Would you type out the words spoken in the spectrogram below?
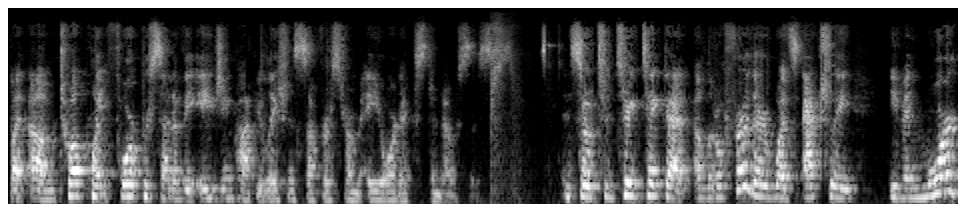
but 12.4% um, of the aging population suffers from aortic stenosis. And so to, to, take that a little further, what's actually even more,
